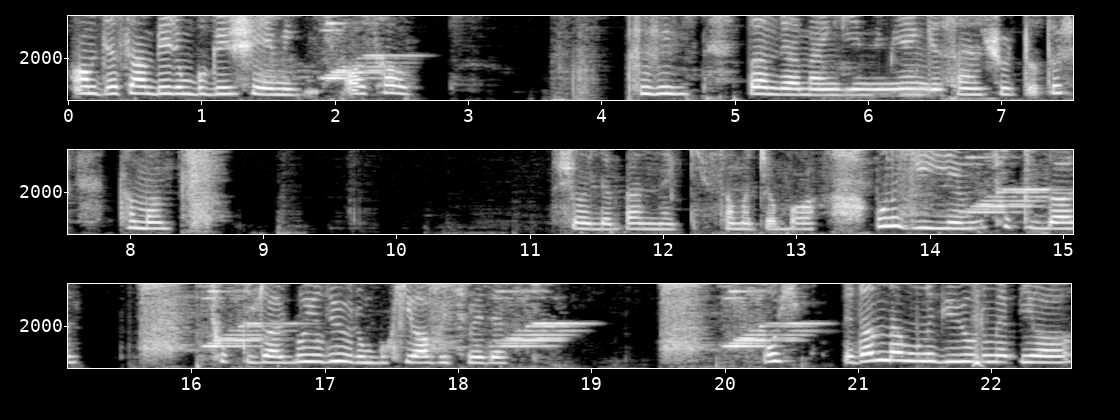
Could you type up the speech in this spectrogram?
Amca sen benim bugün şeyimi giy. Al sağ ol. ben de hemen giyineyim. Yenge sen şurada dur. Tamam. Şöyle ben ne giysem acaba? Bunu giyeyim. Çok güzel. Çok güzel. Bayılıyorum bu kıyafetime de. Oy. Neden ben bunu giyiyorum hep ya?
